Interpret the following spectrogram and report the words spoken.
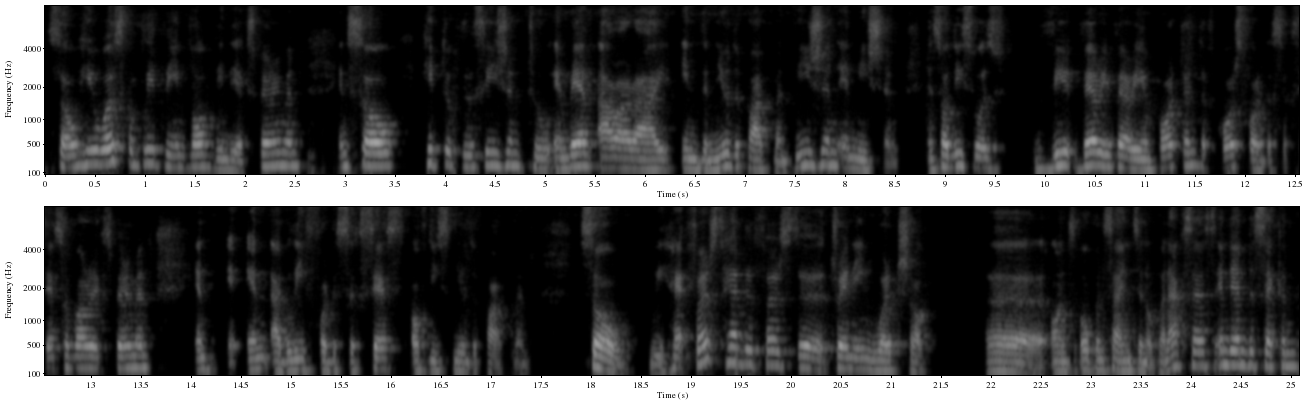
So he was completely involved in the experiment. And so he took the decision to embed RRI in the new department vision and mission. And so this was very, very important, of course, for the success of our experiment and, and I believe for the success of this new department. So we had first had the first uh, training workshop uh, on open science and open access, and then the second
